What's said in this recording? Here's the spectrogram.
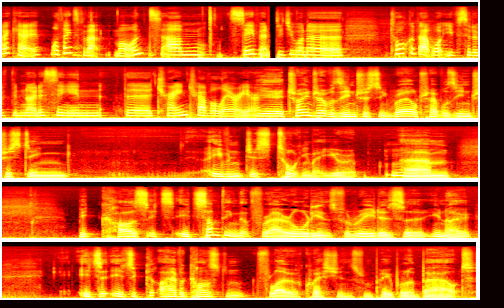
Okay. Well, thanks for that, Mogens. Um, Stephen, did you want to talk about what you've sort of been noticing in the train travel area? Yeah, train travel's interesting. Rail travel's interesting, even just talking about Europe, Mm. um, because it's it's something that for our audience, for readers, uh, you know, it's it's a, I have a constant flow of questions from people about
